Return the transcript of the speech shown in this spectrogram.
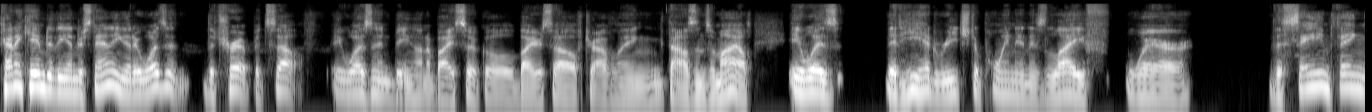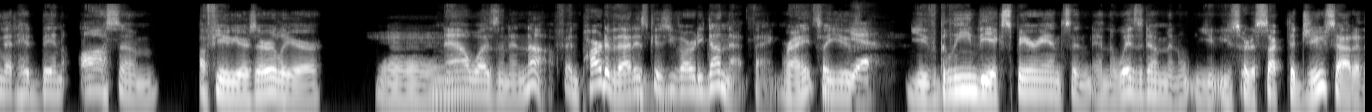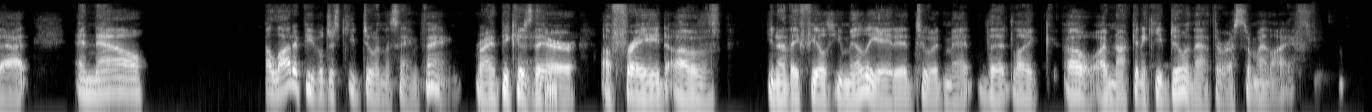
kind of came to the understanding that it wasn't the trip itself. It wasn't being on a bicycle by yourself traveling thousands of miles. It was that he had reached a point in his life where the same thing that had been awesome a few years earlier mm. now wasn't enough. And part of that is because mm. you've already done that thing, right? So you've yeah you've gleaned the experience and, and the wisdom and you, you sort of suck the juice out of that and now a lot of people just keep doing the same thing right? Because mm-hmm. they're afraid of you know they feel humiliated to admit that like oh i'm not going to keep doing that the rest of my life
